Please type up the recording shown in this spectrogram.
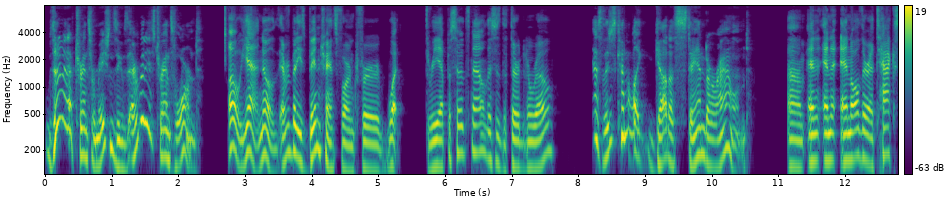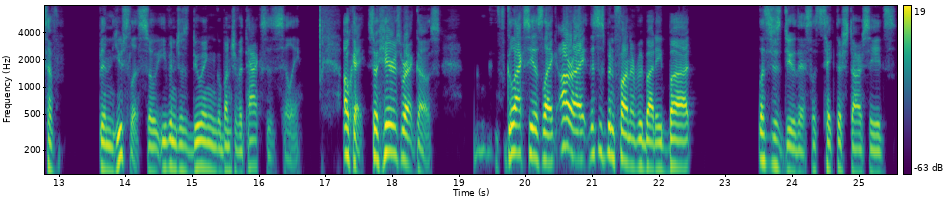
We don't even have transformation scenes. Everybody's transformed. Oh yeah, no, everybody's been transformed for what three episodes now. This is the third in a row. Yes, they just kind of like gotta stand around. Um, and and and all their attacks have been useless. So even just doing a bunch of attacks is silly. Okay, so here's where it goes. Galaxia's like, all right, this has been fun, everybody, but let's just do this. Let's take their star seeds.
